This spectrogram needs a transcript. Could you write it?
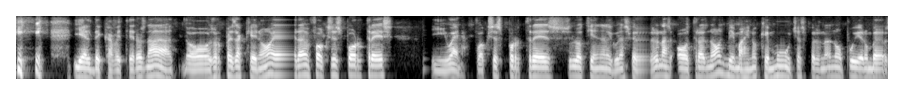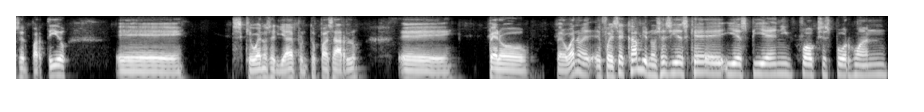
y, el de Cafeteros, nada, no sorpresa que no, era en Fox Sport 3 y bueno, Fox Sport 3 lo tienen algunas personas, otras no, me imagino que muchas personas no pudieron verse el partido, eh, pues qué bueno sería de pronto pasarlo, pero pero bueno, eh, fue ese cambio. No sé si es que ESPN y Fox Sport Juan.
